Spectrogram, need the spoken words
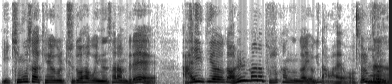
이 기무사 개혁을 주도하고 있는 사람들의 아이디어가 얼마나 부족한 건가 여기 나와요. 결국은 네.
